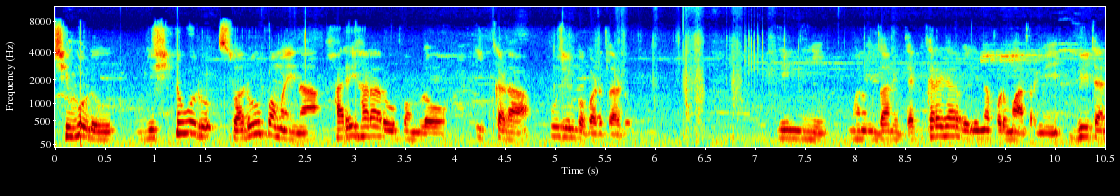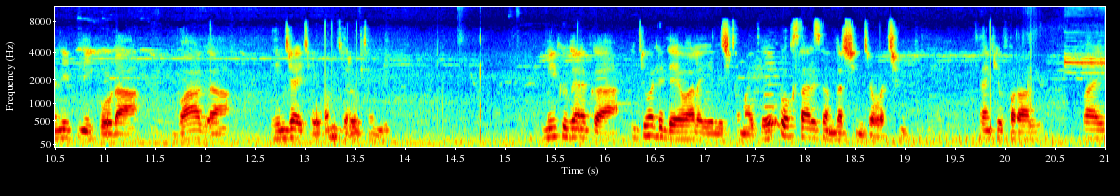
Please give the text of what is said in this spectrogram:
శివుడు విష్ణువు స్వరూపమైన హరిహర రూపంలో ఇక్కడ పూజింపబడతాడు. దీన్ని మనం దాని దగ్గరగా వెళ్ళినప్పుడు మాత్రమే వీటన్నిటినీ కూడా బాగా ఎంజాయ్ చేయడం జరుగుతుంది. మీకు కనుక ఇటువంటి దేవాలయాలు ఇష్టమైతే ఒకసారి సందర్శించవచ్చు. Thank you for all bye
